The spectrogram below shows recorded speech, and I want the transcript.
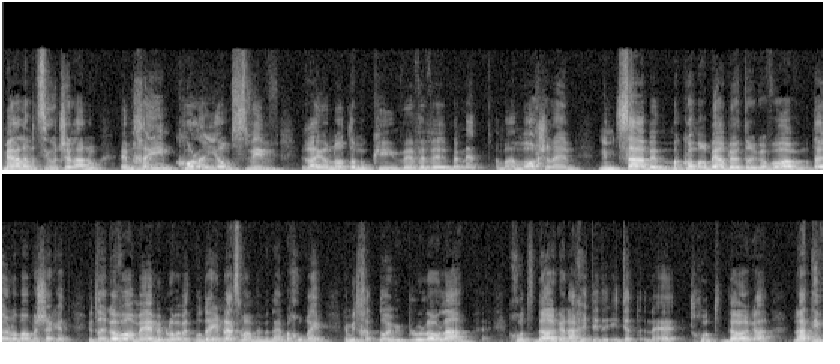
מעל המציאות שלנו. הם חיים כל היום סביב רעיונות עמוקים, ובאמת, המוח שלהם נמצא במקום הרבה הרבה יותר גבוה, ומותר לי לומר בשקט, יותר גבוה מהם, הם לא באמת מודעים לעצמם, הם עדיין בחורים, הם התחתנו, הם יפלו לעולם. חוץ דרגה חוץ דרגה נתיב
